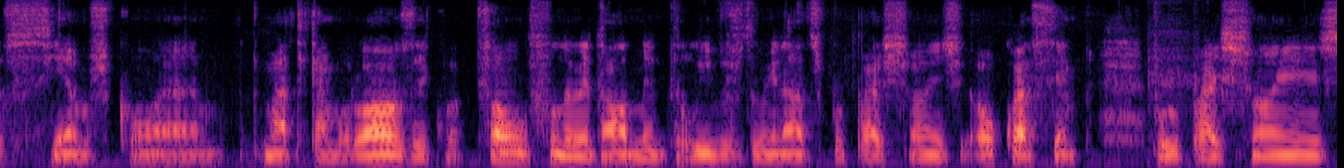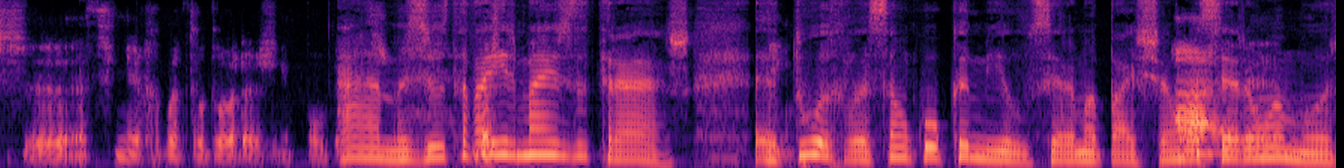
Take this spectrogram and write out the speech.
associamos com a temática amorosa e a... são fundamentalmente livros dominados por paixões, ou quase sempre, por paixões eh, assim arrebatadoras e empolgantes. Ah, mas eu estava mas... a ir mais de trás. A Sim. tua relação com o Camilo, se era uma paixão ah, ou se era um eh, amor?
